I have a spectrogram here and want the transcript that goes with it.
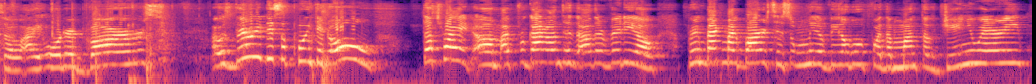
So I ordered bars. I was very disappointed. Oh, that's right. Um, I forgot onto the other video. Bring Back My Bars is only available for the month of January.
